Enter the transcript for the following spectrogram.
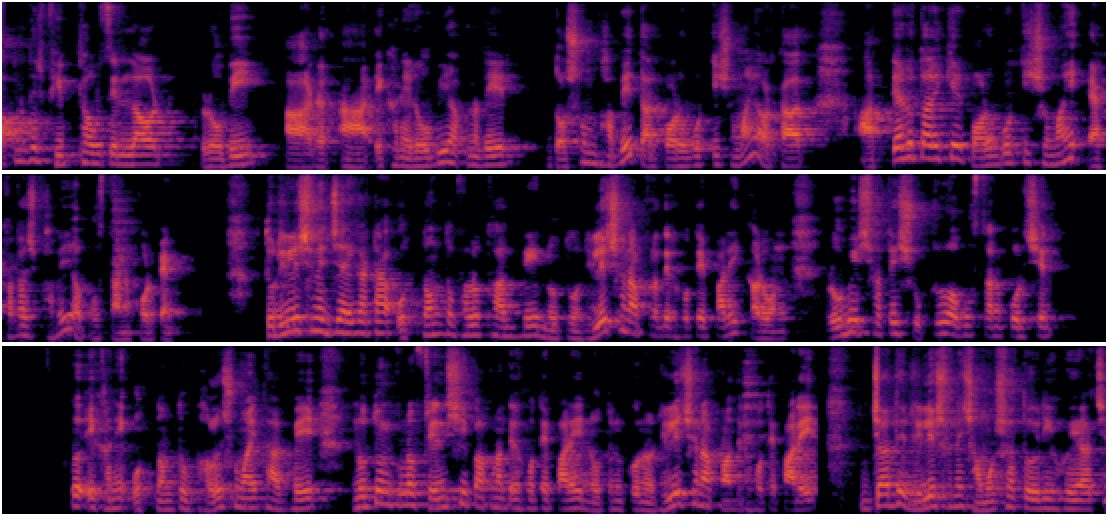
আপনাদের ফিফথ হাউসের লর্ড রবি, আর এখানে রবি আপনাদের দশম ভাবে তার পরবর্তী সময়, অর্থাৎ তেরো তারিখের পরবর্তী সময় একাদশ ভাবে অবস্থান করবেন। তো রিলেশনের জায়গাটা অত্যন্ত ভালো থাকবে, নতুন রিলেশন আপনাদের হতে পারে, কারণ রবির সাথে শুক্র অবস্থান করছেন। তো এখানে অত্যন্ত ভালো সময় থাকবে। নতুন কোনো ফ্রেন্ডশিপ আপনাদের হতে পারে, নতুন কোনো রিলেশন আপনাদের হতে পারে। যাদের রিলেশনে সমস্যা তৈরি হয়ে আছে,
